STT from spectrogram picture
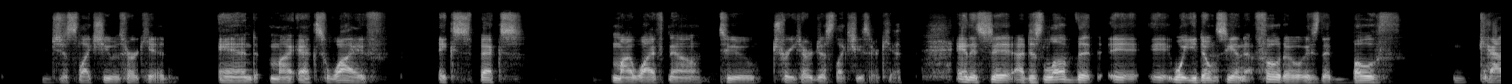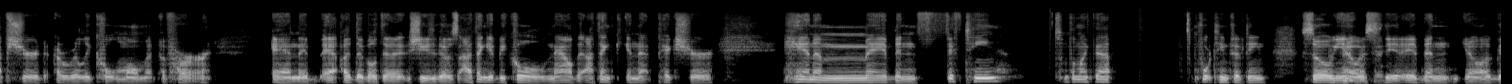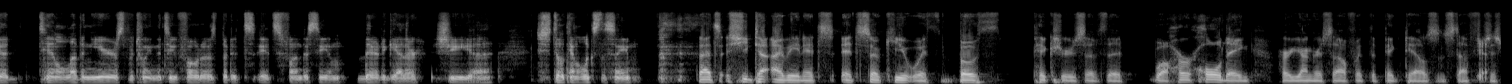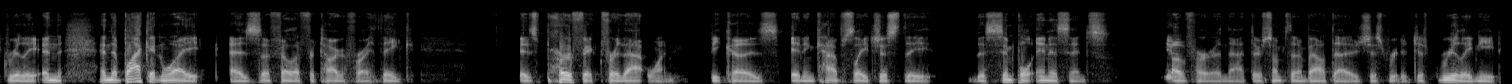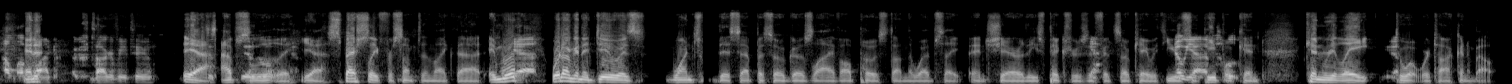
just like she was her kid. And my ex-wife expects my wife now to treat her just like she's her kid. And it's i just love that it, it, what you don't see in that photo is that both captured a really cool moment of her. And they uh, they both did it. She goes i think it'd be cool now that i think in that picture hannah may have been 15 something like that 14 15 so you know it's it had been you know a good 10 11 years between the two photos but it's it's fun to see them there together. She uh she still kind of looks the same. That's she. I mean, it's it's so cute with both pictures of the well, her holding her younger self with the pigtails and stuff. Yeah. Just really and and the black and white as a fellow photographer, I think is perfect for that one because it encapsulates just the the simple innocence Yeah. of her and that there's something about that it's just just really neat i love And it- black photography too yeah Just- absolutely yeah especially for something like that and we'll what I'm going to do is once this episode goes live, I'll post on the website and share these pictures if it's okay with you, Oh, so yeah, people absolutely. can can relate Yeah. to what we're talking about.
